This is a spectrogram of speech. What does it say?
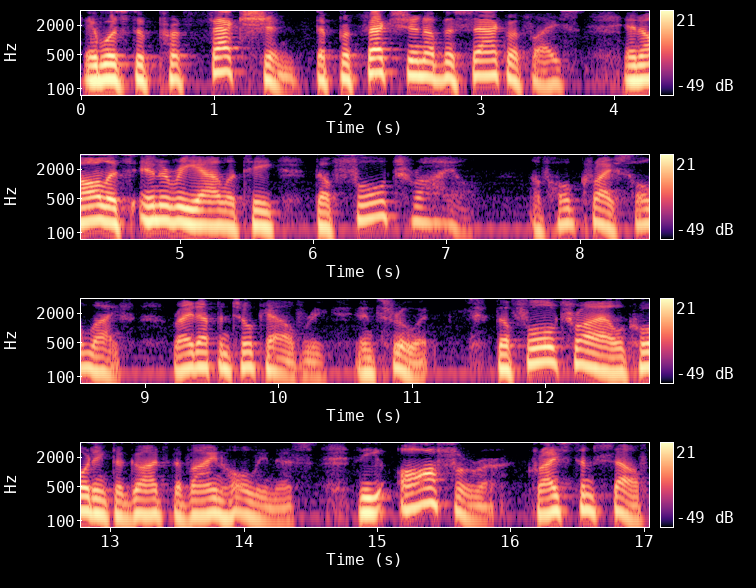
It was the perfection, the perfection of the sacrifice in all its inner reality, the full trial of whole Christ's whole life, right up until Calvary and through it. The full trial according to God's divine holiness, the offerer, Christ himself,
